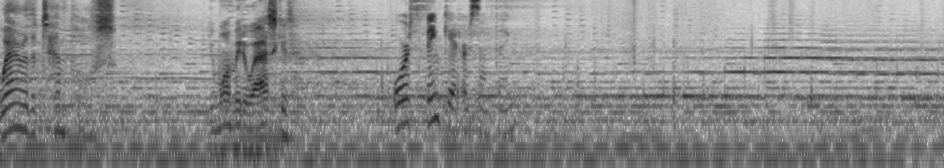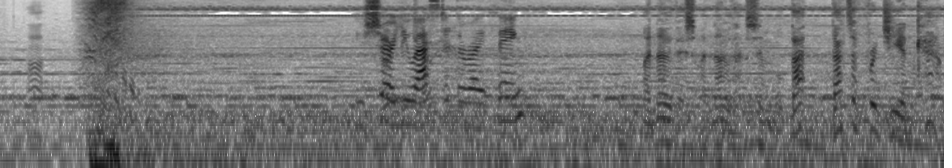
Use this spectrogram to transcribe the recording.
Where are the temples? You want me to ask it? Or think it or something. Huh. You sure you asked it the right thing? I know this, I know that symbol. That that's a Phrygian cap.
